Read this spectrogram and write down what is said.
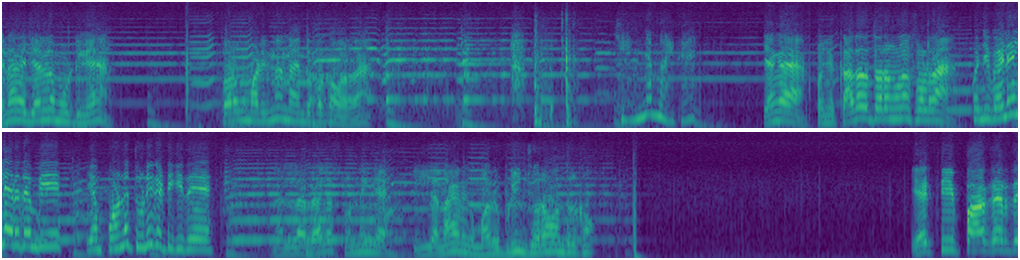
என்னங்க ஜன்னலை மூட்டிங்க திறக்க மாட்டீங்கன்னா நான் இந்த பக்கம் வர்றேன். என்னம்மா இது? ஏங்க கொஞ்சம் கதவை திறங்கலாம் சொல்றேன். கொஞ்சம் வெளியில இரு தம்பி. என் பொண்ணு துணி கட்டிக்குது. நல்ல வேலை சொன்னீங்க. இல்லைன்னா எனக்கு மறுபடியும் ஜுரம் வந்திருக்கும். எட்டி பாக்குறது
